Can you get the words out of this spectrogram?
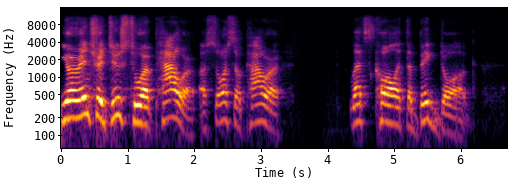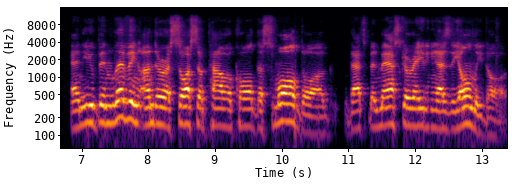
you're introduced to a power, a source of power let's call it the big dog, and you've been living under a source of power called the small dog that's been masquerading as the only dog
